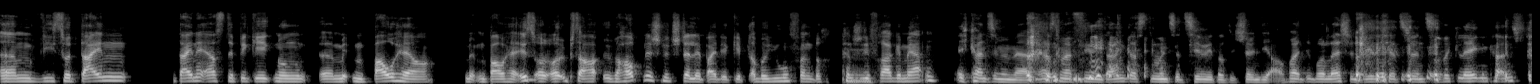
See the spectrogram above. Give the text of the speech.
ähm, wie so dein deine erste Begegnung äh, mit dem Bauherr mit dem Bauherr ist oder ob es da überhaupt eine Schnittstelle bei dir gibt. Aber Jung, fang doch, kannst du die mhm. Frage merken? Ich kann sie mir merken. Erstmal vielen Dank, dass du uns jetzt hier wieder die, schön die Arbeit überlässt und du dich jetzt schön zurücklegen kannst.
